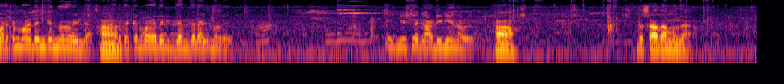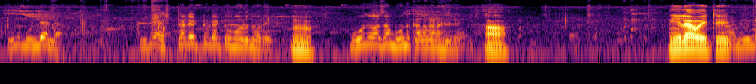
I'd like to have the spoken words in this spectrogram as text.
വടക്കൻ ഭാഗത്ത് എനിക്ക് എന്താണെന്ന് അറിയില്ല തെക്കൻ ഭാഗത്തേക്ക് ഗന്ധരാജ് എന്ന് പറയും. ഇംഗ്ലീഷിലെ ഗാർഡീനിയ എന്ന് പറയും. ആ. ഇത് സാധാ മുല്ല. ഇത് മുല്ലയല്ല. ഇത് എസ്റ്റർഡേ ടുഡേ ടുമോറോ എന്ന് പറയും. മൂന്ന് ദിവസം മൂന്ന് കളറാണ് ഇതിൽ. ആ. നീല വൈറ്റ് നീല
